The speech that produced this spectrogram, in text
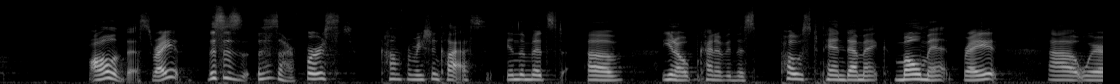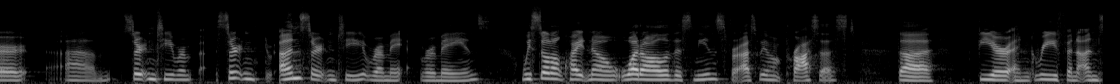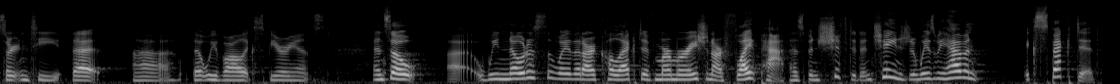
all of this, right? This is this is our first confirmation class in the midst of, you know, kind of in this post pandemic moment, right? Uh, where um, certainty, rem- certain uncertainty rema- remains. We still don't quite know what all of this means for us. We haven't processed the fear and grief and uncertainty that uh, that we've all experienced. And so uh, we notice the way that our collective murmuration, our flight path, has been shifted and changed in ways we haven't expected.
